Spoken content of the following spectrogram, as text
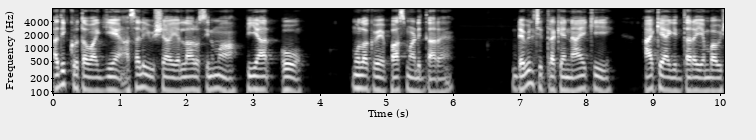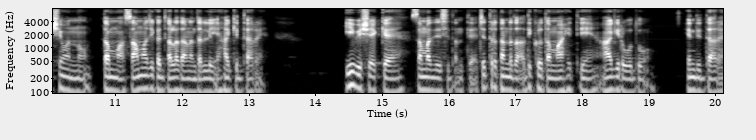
ಅಧಿಕೃತವಾಗಿಯೇ ಅಸಲಿ ವಿಷಯ ಎಲ್ಲರೂ ಸಿನಿಮಾ ಪಿ ಆರ್ ಒ ಮೂಲಕವೇ ಪಾಸ್ ಮಾಡಿದ್ದಾರೆ. ಡೆವಿಲ್ ಚಿತ್ರಕ್ಕೆ ನಾಯಕಿ ಆಯ್ಕೆಯಾಗಿದ್ದಾರೆ ಎಂಬ ವಿಷಯವನ್ನು ತಮ್ಮ ಸಾಮಾಜಿಕ ಜಾಲತಾಣದಲ್ಲಿ ಹಾಕಿದ್ದಾರೆ. ಈ ವಿಷಯಕ್ಕೆ ಸಂಬಂಧಿಸಿದಂತೆ ಚಿತ್ರತಂಡದ ಅಧಿಕೃತ ಮಾಹಿತಿ ಆಗಿರುವುದು ಎಂದಿದ್ದಾರೆ.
